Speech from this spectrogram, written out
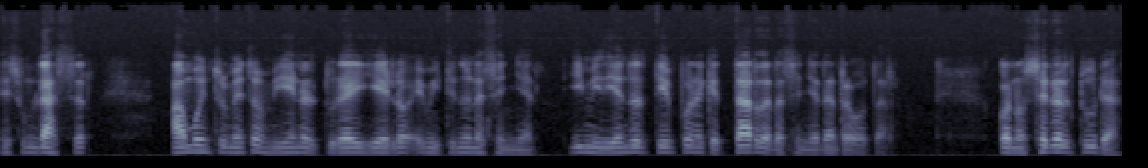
es un láser. Ambos instrumentos miden la altura del hielo emitiendo una señal y midiendo el tiempo en el que tarda la señal en rebotar. Conocer la altura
